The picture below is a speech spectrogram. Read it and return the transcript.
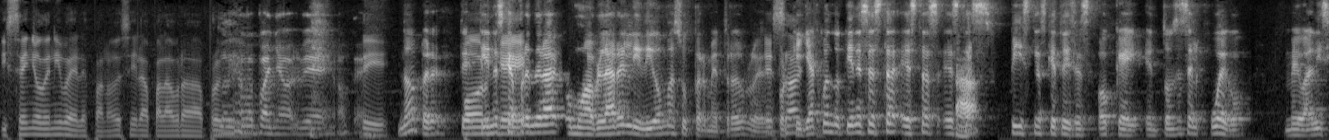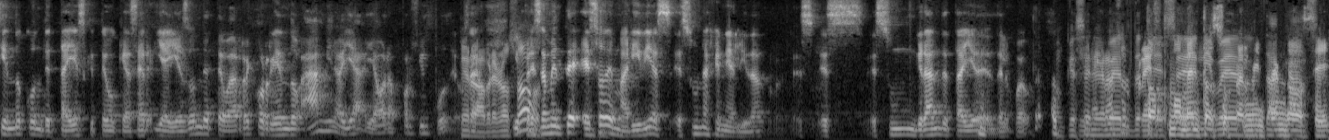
diseño de niveles, para no decir la palabra prohibida. Lo en español, bien, sí, No, pero tienes que aprender a como hablar el idioma Super Metroid, porque ya cuando tienes esta, estas, estas pistas que tú dices, ok, entonces el juego me va diciendo con detalles que tengo que hacer y ahí es donde te va recorriendo, ah, mira, ya, y ahora por fin pude. Pero abre los y precisamente eso de Maridia es, una genialidad, es, es, es, un gran detalle del juego. Aunque ese nivel de momentos Super Nintendo, sí,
